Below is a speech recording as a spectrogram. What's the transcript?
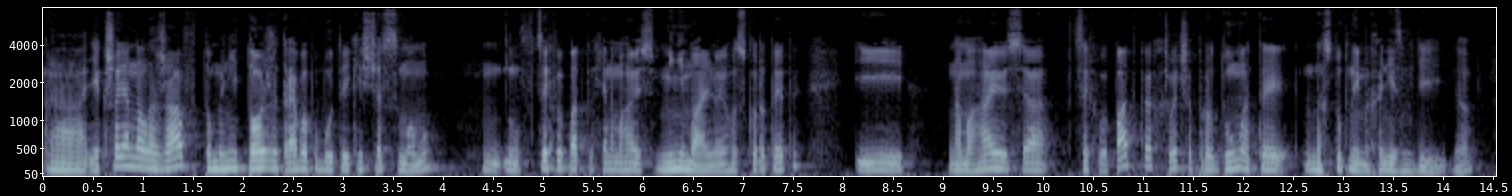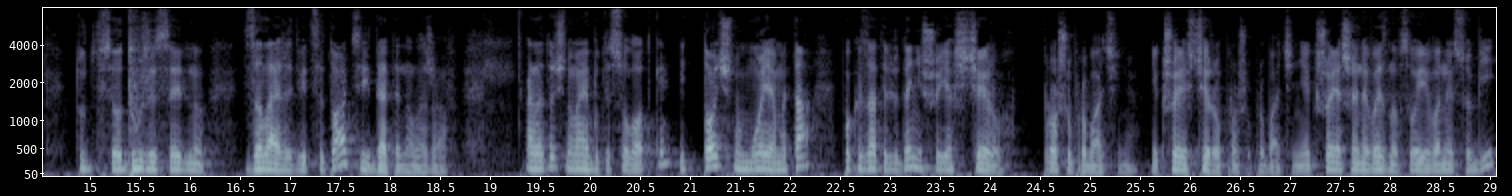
А, Якщо я налажав, то мені теж треба побути якийсь час самому. Ну, В цих випадках я намагаюся мінімально його скоротити. І намагаюся в цих випадках швидше продумати наступний механізм дії. Да? Тут все дуже сильно залежить від ситуації, де ти налажав. Але точно має бути солодке, і точно моя мета показати людині, що я щиро прошу пробачення. Якщо я щиро прошу пробачення, якщо я ще не визнав свої вини собі,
